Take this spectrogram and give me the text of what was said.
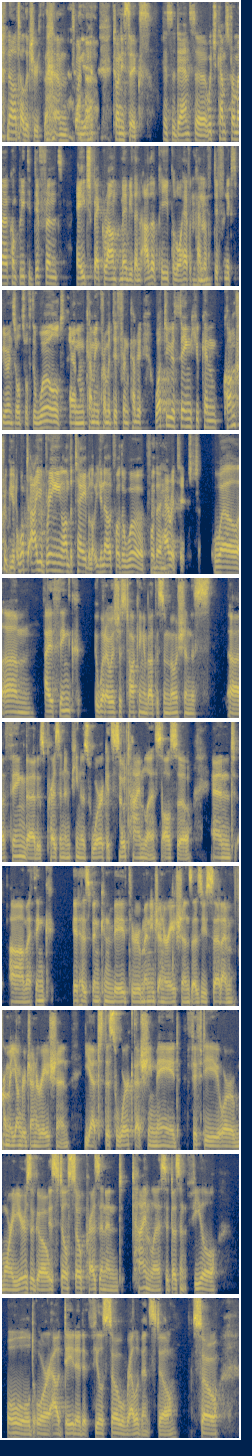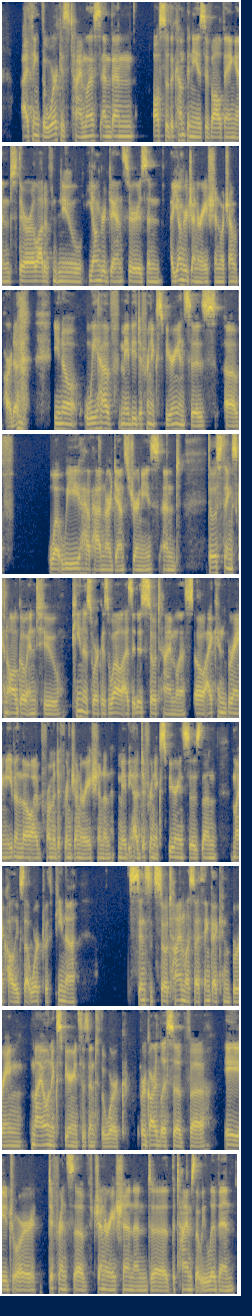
no, I'll tell the truth. I'm 20, 26. As a dancer, which comes from a completely different age background maybe than other people or have a mm-hmm. kind of different experience also of the world um, coming from a different country what do you think you can contribute what are you bringing on the table you know for the work for mm-hmm. the heritage well um, i think what i was just talking about this emotion this uh, thing that is present in pina's work it's so timeless also and um, i think it has been conveyed through many generations. As you said, I'm from a younger generation, yet this work that she made 50 or more years ago is still so present and timeless. It doesn't feel old or outdated, it feels so relevant still. So I think the work is timeless. And then also the company is evolving and there are a lot of new younger dancers and a younger generation which i'm a part of you know we have maybe different experiences of what we have had in our dance journeys and those things can all go into Pina's work as well, as it is so timeless. So I can bring, even though I'm from a different generation and maybe had different experiences than my colleagues that worked with Pina, since it's so timeless, I think I can bring my own experiences into the work, regardless of uh, age or difference of generation and uh, the times that we live in.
